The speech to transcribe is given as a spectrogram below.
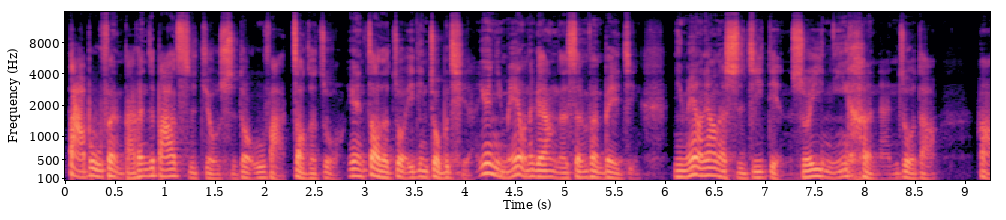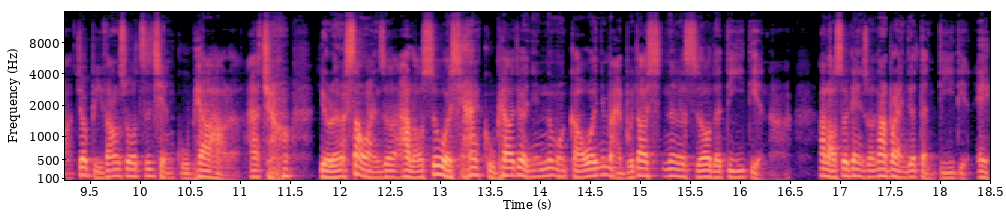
大部分、百分之八十九十都无法照着做，因为照着做一定做不起来，因为你没有那个样的身份背景，你没有那样的时机点，所以你很难做到。好，就比方说之前股票好了，啊，就有人上完之后啊，老师，我现在股票就已经那么高，我已经买不到那个时候的低点啊。那老师跟你说，那不然你就等低点。哎，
